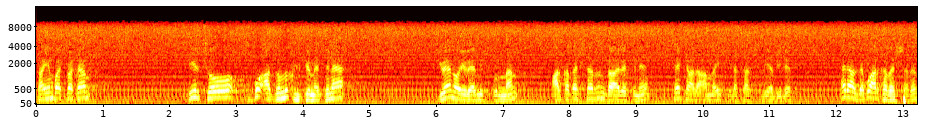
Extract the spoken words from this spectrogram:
Sayın Başbakan birçoğu bu azınlık hükümetine güven oyu vermiş bulunan arkadaşlarının davetini pekala anlayışıyla karşılayabilir. Herhalde bu arkadaşların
